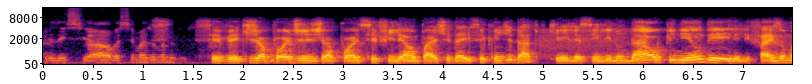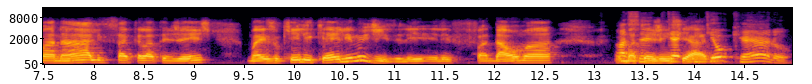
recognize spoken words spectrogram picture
presencial, vai ser mais ou menos isso. Você vê que já pode, já pode se filiar um partido aí e ser candidato, porque ele assim, ele não dá a opinião dele, ele faz uma análise, sai pela tangente, mas o que ele quer ele não diz, ele, ele dá uma, uma ah, tangenciada. Quer, o que eu quero,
